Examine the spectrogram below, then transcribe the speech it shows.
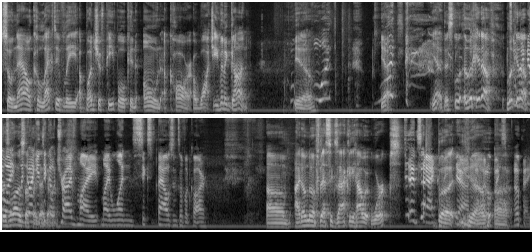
So now collectively, a bunch of people can own a car, a watch, even a gun. You know? What? Yeah. What? Yeah, this look it up. Look it when up. There's I, a lot of when stuff do I get that to go on. drive my my one six thousandth of a car? Um, I don't know if that's exactly how it works. Exactly. But, yeah, you no, I know, don't think uh, so. No.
